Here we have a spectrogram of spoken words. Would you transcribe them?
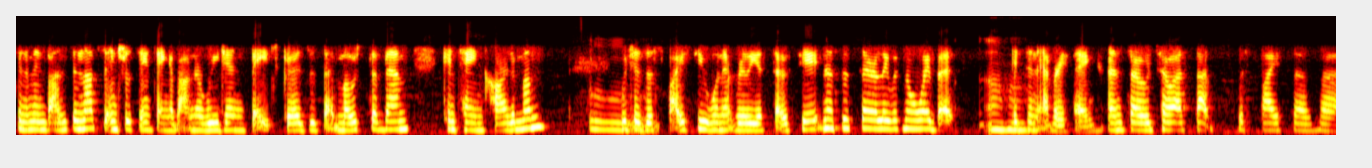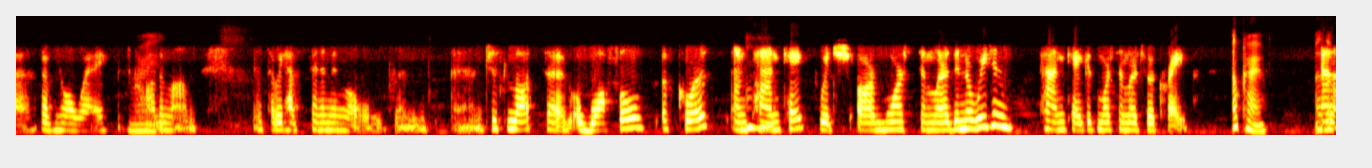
cinnamon buns, and that's the interesting thing about Norwegian baked goods is that most of them contain cardamom which is a spice you wouldn't really associate necessarily with Norway, but Uh-huh. it's in everything. And so to us, that's the spice of uh, of Norway, it's Right. cardamom. And so we have cinnamon rolls and, and just lots of waffles, of course, and Mm-hmm. pancakes, which are more similar. The Norwegian pancake is more similar to a crepe. Okay. Oh, and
